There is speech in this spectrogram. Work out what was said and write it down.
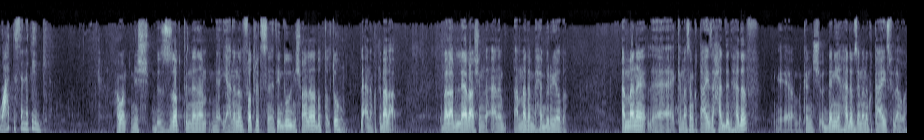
وقعدت سنتين كده. هو مش بالظبط إن أنا يعني أنا لفتره السنتين دول مش معنى إن أنا بطلتهم. لأ أنا كنت بلعب. وبلعب اللعبة عشان أنا عامه بحب الرياضة. أما أنا آه، كان مثلا كنت عايز أحدد هدف آه، ما كانش قدامي هدف زي ما أنا كنت عايز في الأول.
